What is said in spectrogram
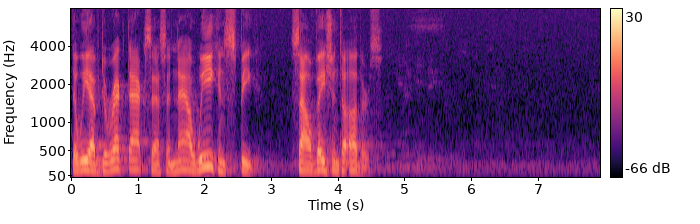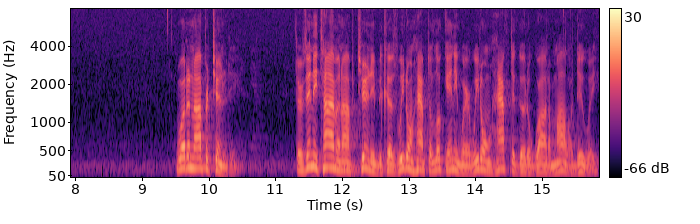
that we have direct access, and now we can speak salvation to others. What an opportunity. If there's any time an opportunity because we don't have to look anywhere. We don't have to go to Guatemala, do we?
